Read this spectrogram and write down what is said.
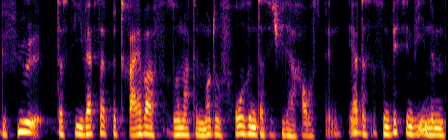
Gefühl, dass die Website-Betreiber so nach dem Motto froh sind, dass ich wieder raus bin. Ja, das ist so ein bisschen wie in einem,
